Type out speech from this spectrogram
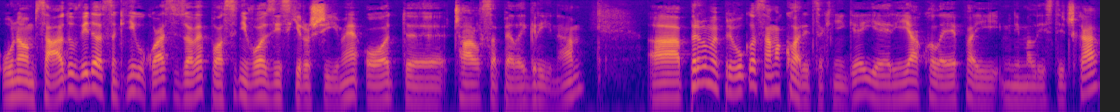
u Novom Sadu, video sam knjigu koja se zove Poslednji voz iz Hirošime od uh, Charlesa Pellegrina. Uh, prvo me privukla sama korica knjige, jer je jako lepa i minimalistička,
